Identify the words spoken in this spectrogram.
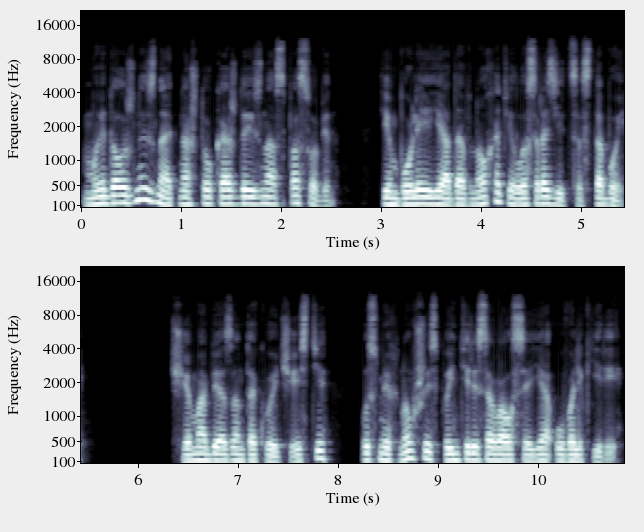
Мы должны знать, на что каждый из нас способен. Тем более я давно хотела сразиться с тобой». «Чем обязан такой чести?» – усмехнувшись, поинтересовался я у Валькирии.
